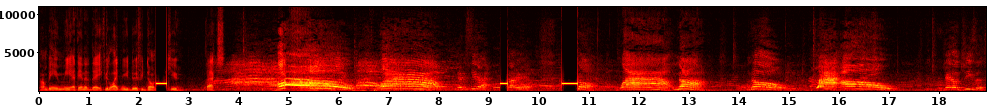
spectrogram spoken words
I'm being me at the end of the day. If you like me, you do. If you don't, you. Facts. Oh! Wow! Let me see that. out of here. Off. Wow! Nah! No! Wow! Oh! Ghetto Jesus.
